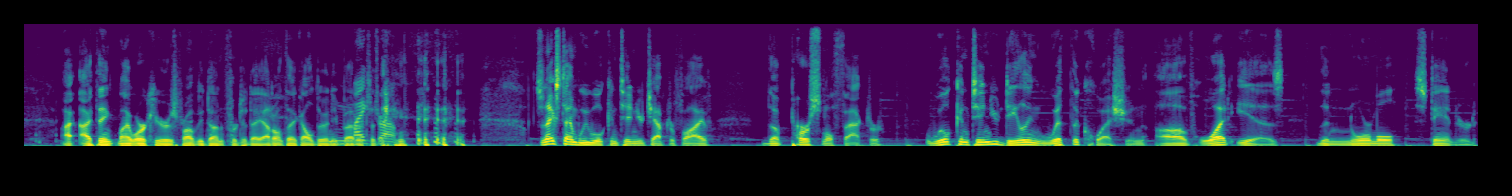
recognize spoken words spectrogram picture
I, I, think my work here is probably done for today. I don't think I'll do any better Mic today. so next time we will continue chapter five, the personal factor we'll continue dealing with the question of what is the normal standard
